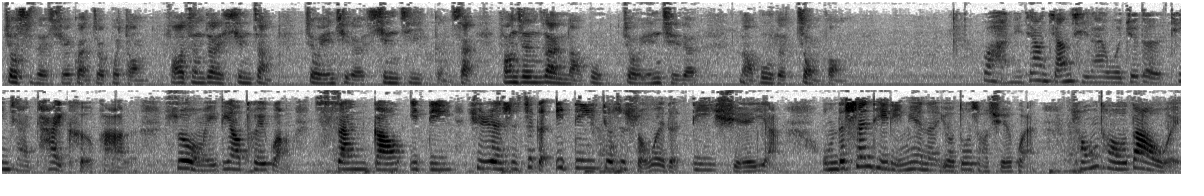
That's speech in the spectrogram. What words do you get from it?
就使得血管就不通，发生在心脏。就引起了心肌梗塞，发生在脑部就引起了脑部的中风。哇，你这样讲起来，我觉得听起来太可怕了。所以我们一定要推广三高一低，去认识这个一低就是所谓的低血氧。我们的身体里面呢，有多少血管？从头到尾，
